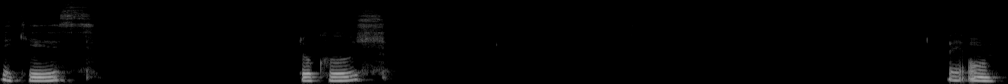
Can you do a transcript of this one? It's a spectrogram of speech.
Sekiz, dokuz, ve on.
